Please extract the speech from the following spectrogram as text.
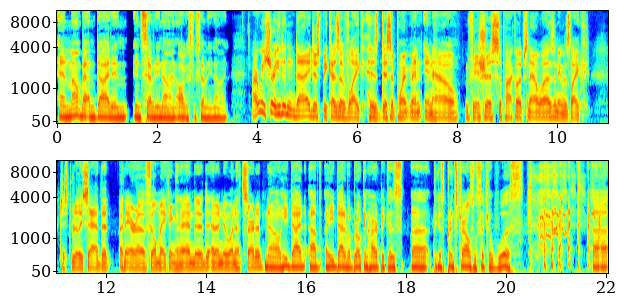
And Mountbatten died in, in 79, August of 79. Are we sure he didn't die just because of like his disappointment in how vicious Apocalypse Now was, and he was like just really sad that an era of filmmaking had ended and a new one had started? No, he died of he died of a broken heart because uh, because Prince Charles was such a wuss. uh,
